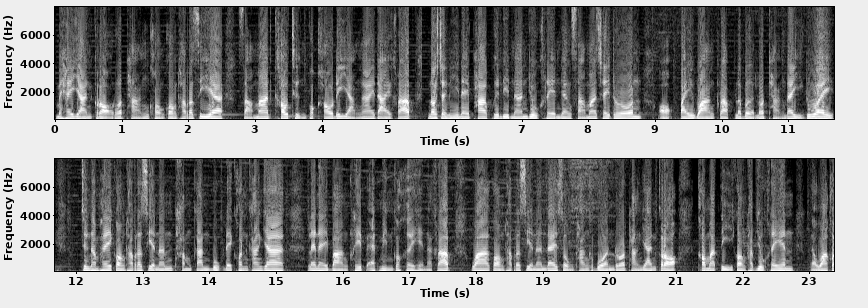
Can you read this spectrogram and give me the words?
ไม่ให้ยานเกราะรถถังของกองทัพรัสเซีย สามารถเข้าถึงพวกเขาได้อย่างง่ายดายครับ นอกจากนี้ในภาคพื้นดินนั้นยูเครนยังสามารถใช้โดรนออกไปวางกลับระเบิดรถถังได้อีกด้วย จึงทำให้กองทัพรัสเซียนั้นทำการบุกได้ค่อนข้างยาก และในบางคลิปแอดมินก็เคยเห็นนะครับ ว่ากองทัพรัสเซียนั้นได้ส่งทั้งขบวนรถถังยานเกราะ เข้ามาตีกองทัพยูเครน แต่ว่าก็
